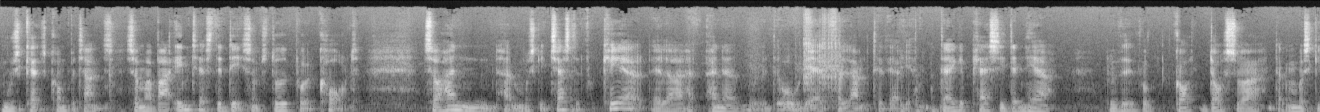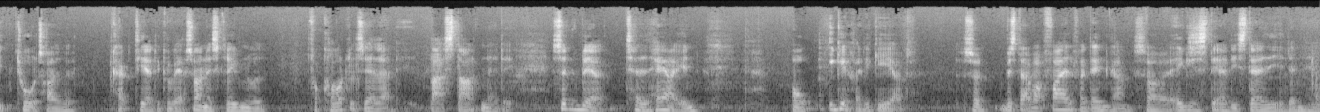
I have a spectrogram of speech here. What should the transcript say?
musikalsk kompetence, som har bare indtastet det, som stod på et kort. Så han har måske tastet forkert, eller han er, oh, det er alt for langt det der. Ja. Der er ikke plads i den her, du ved, hvor godt DOS var. Der var måske 32 karakterer, det kan være. Så han har skrevet noget forkortelse, eller bare starten af det. Så det bliver taget herind, og ikke redigeret. Så hvis der var fejl fra dengang, så eksisterer de stadig i den her.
